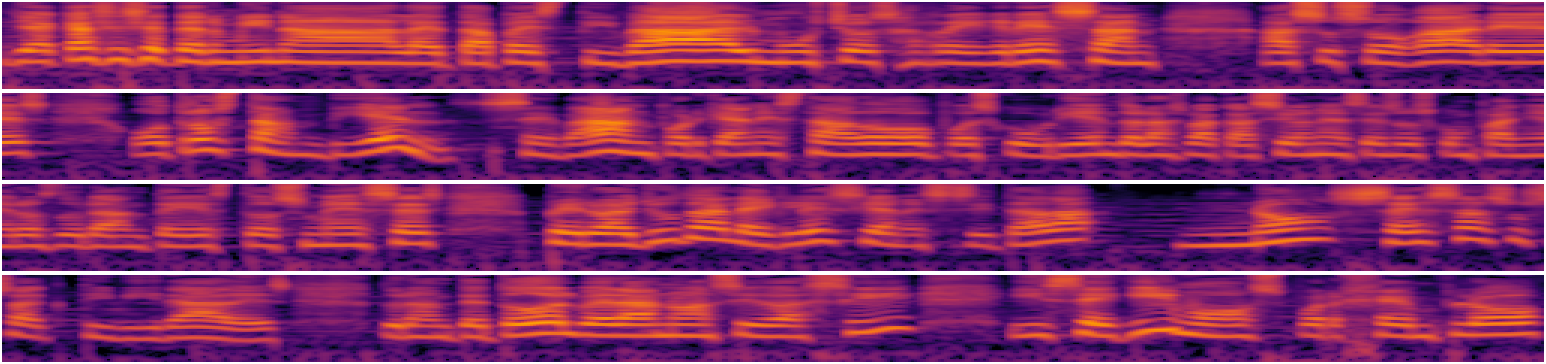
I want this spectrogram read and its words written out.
Ya casi se termina la etapa estival, muchos regresan a sus hogares, otros también se van porque han estado pues cubriendo las vacaciones de sus compañeros durante estos meses, pero ayuda a la iglesia necesitada no cesa sus actividades. Durante todo el verano ha sido así y seguimos, por ejemplo,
